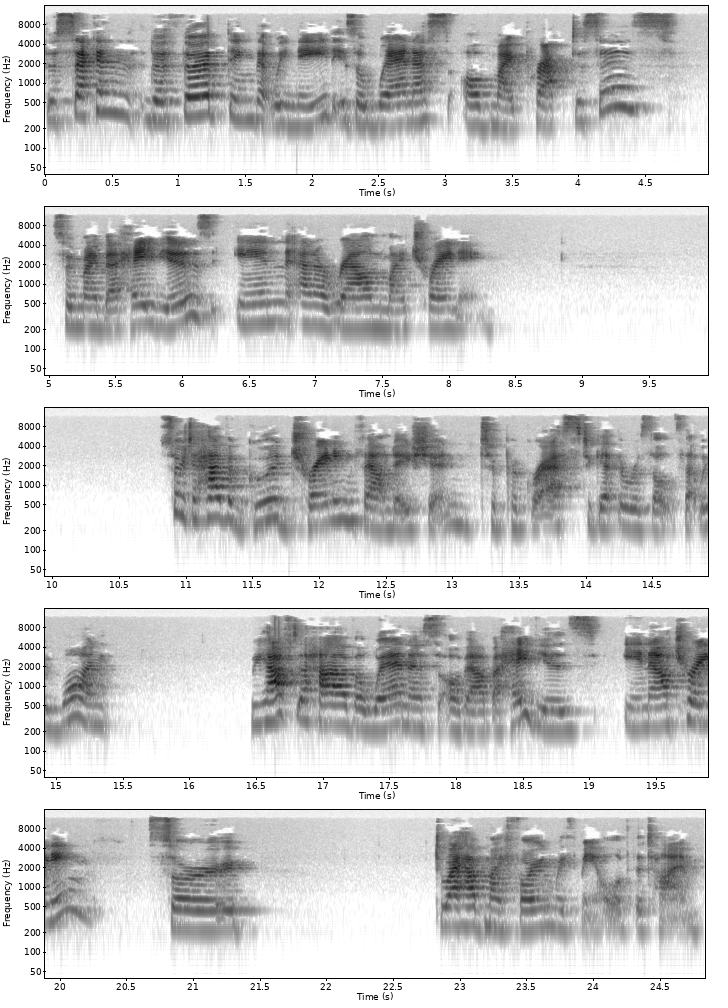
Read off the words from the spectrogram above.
The second, the third thing that we need is awareness of my practices, so my behaviors in and around my training. So, to have a good training foundation to progress to get the results that we want, we have to have awareness of our behaviors in our training. So, do I have my phone with me all of the time?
